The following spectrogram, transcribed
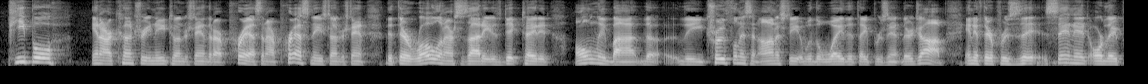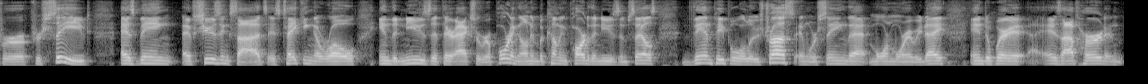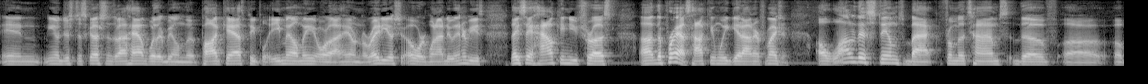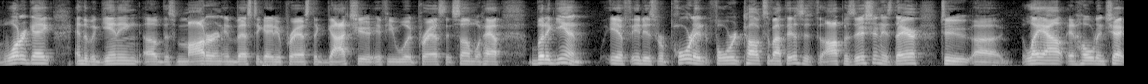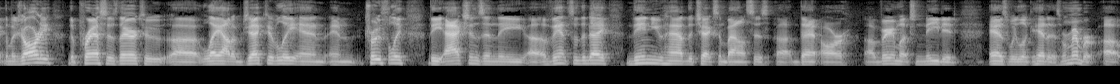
People in our country need to understand that our press and our press needs to understand that their role in our society is dictated only by the the truthfulness and honesty with the way that they present their job. And if they're presented or they are perceived as being of choosing sides, as taking a role in the news that they're actually reporting on and becoming part of the news themselves, then people will lose trust, and we're seeing that more and more every day. And to where, as I've heard in, in you know just discussions that I have, whether it be on the podcast, people email me, or I have on the radio show, or when I do interviews, they say, "How can you trust?" uh, the press. How can we get out information? A lot of this stems back from the times of, uh, of Watergate and the beginning of this modern investigative press, the gotcha, if you would, press that some would have. But again, if it is reported, Ford talks about this, if the opposition is there to uh, lay out and hold in check the majority, the press is there to uh, lay out objectively and, and truthfully the actions and the uh, events of the day, then you have the checks and balances uh, that are uh, very much needed as we look ahead of this. Remember, uh,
